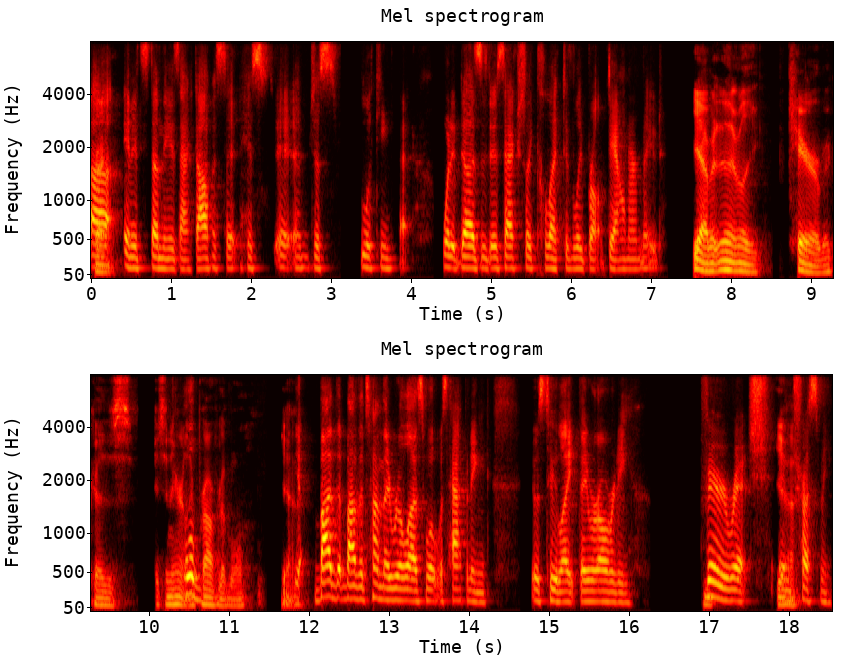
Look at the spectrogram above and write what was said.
Uh, Right. And it's done the exact opposite. His uh, just looking at what it does, is it is actually collectively brought down our mood. Yeah, but it didn't really care because it's inherently Well, profitable. Yeah. yeah by the by the time they realized what was happening it was too late they were already very rich. Yeah. and trust me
